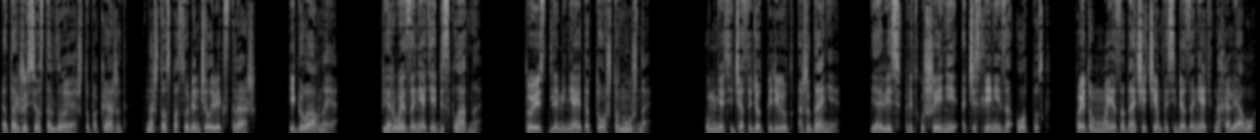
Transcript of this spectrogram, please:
а также все остальное, что покажет, на что способен человек-страж. И главное, первое занятие бесплатно. То есть для меня это то, что нужно. У меня сейчас идет период ожидания. Я весь в предвкушении отчислений за отпуск, поэтому моя задача чем-то себя занять на халяву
